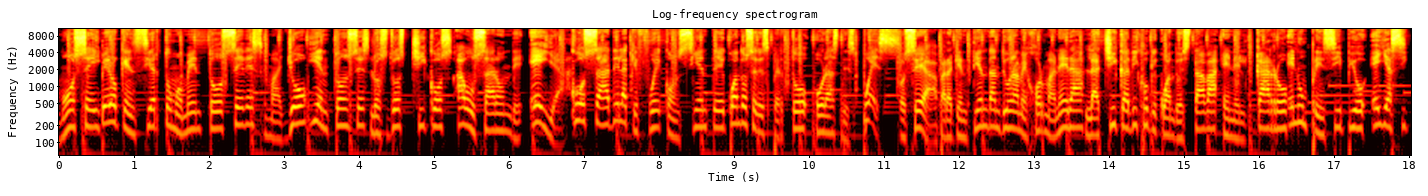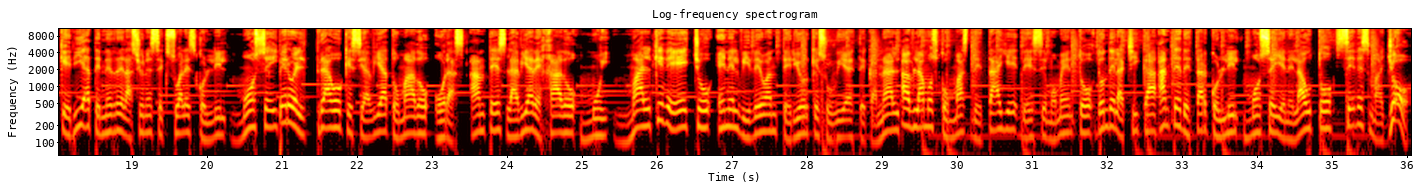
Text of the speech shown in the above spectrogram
Mosey, pero que en cierto momento se desmayó y entonces los dos chicos abusaron de ella, cosa de la que fue consciente cuando se despertó horas después. O sea, para que entiendan de una mejor manera, la chica dijo que cuando estaba en el carro, en un principio ella sí quería tener relaciones sexuales con Lil Mosey, pero el trago que se había tomado horas antes la había dejado muy mal, que de hecho en el video anterior que subí a este canal hablamos con más detalle de ese momento donde la chica antes de estar con Lil Mosey en el auto se desmayó.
